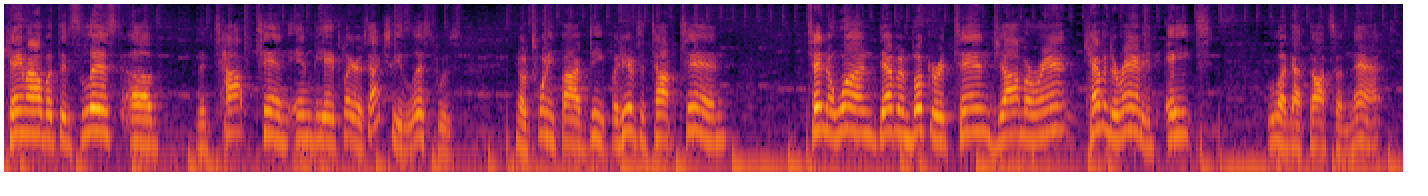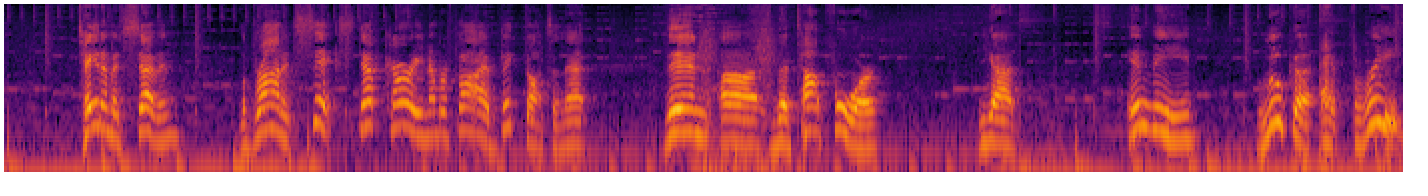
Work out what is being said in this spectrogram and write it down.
came out with its list of the top 10 NBA players. Actually, list was you know, 25 deep. But here's the top 10. 10 to 1, Devin Booker at 10, Ja Morant, Kevin Durant at 8. Ooh, I got thoughts on that. Tatum at 7, LeBron at 6, Steph Curry, number 5. Big thoughts on that. Then uh, the top four, you got Embiid, Luka at 3.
